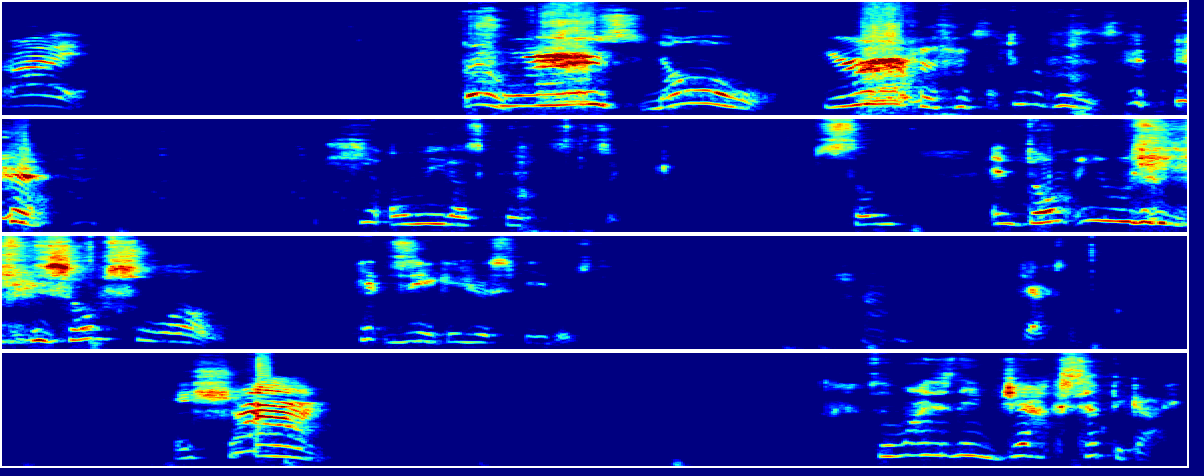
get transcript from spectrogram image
Alright. Boom. Quiz. No. Yes. Stop doing the quizzes. He only does quizzes. It's like so, and don't use it. He's so slow. Hit Z gives you a speed boost. Sean. Jackson. Hey, Sean. So why is his name Jacksepticeye?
